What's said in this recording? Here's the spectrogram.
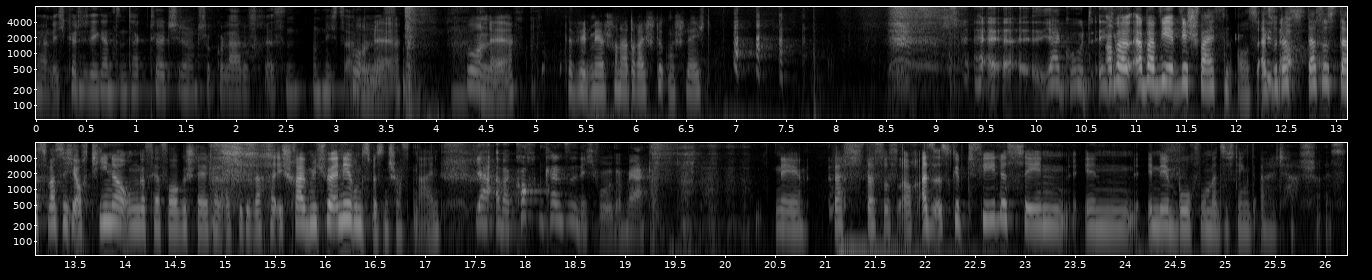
Ja, und ich könnte den ganzen Tag Törtchen und Schokolade fressen und nichts Oh anderes. ne. Oh ne. Da wird mir ja schon nach drei Stücken schlecht. Äh, äh, ja gut, ich, Aber, aber wir, wir schweifen aus. Also Genau. das, das ist das, was sich auch Tina ungefähr vorgestellt hat, als sie gesagt hat, ich schreibe mich für Ernährungswissenschaften ein. ja, aber kochen kann sie nicht wohlgemerkt. Nee, das, das ist auch. Also es gibt viele Szenen in, in dem Buch, wo man sich denkt, alter Scheiß.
